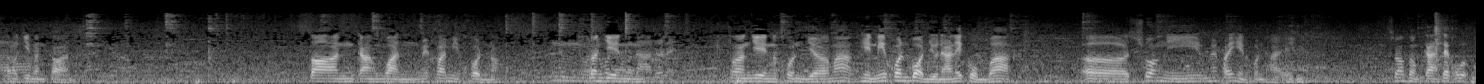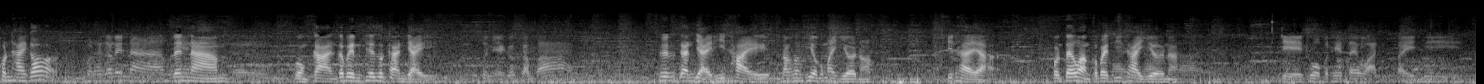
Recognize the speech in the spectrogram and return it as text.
เรามากินมันก่อน ตอนกลางวันไม่ค่อยมีคนเนาะตอนเย็นธรรมดาด้วยแหละตอนเย็นคนเยอะมาก เห็นมีคนบ่นอยู่นะในกลุ่มว่า เออช่วงนี้ไม่ค่อยเห็นคนไทย ช่วงสงกรารแต่คนไทยก็คนไทยก็เล่นน้ำเล่นน้ำเออสงกรารก็เป็นเทศกาลใหญ่ ส่วนใหญ่ก็กลับบ้านเทศกาลใหญ่ที่ไทยนักท่องเที่ยวก็มาเยอะเนาะที่ไทยอะ คนไต้หวันก็ไปที่ไทยเยอะนะเกย์ทั่วประเทศไต้หวันไปที่ไป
